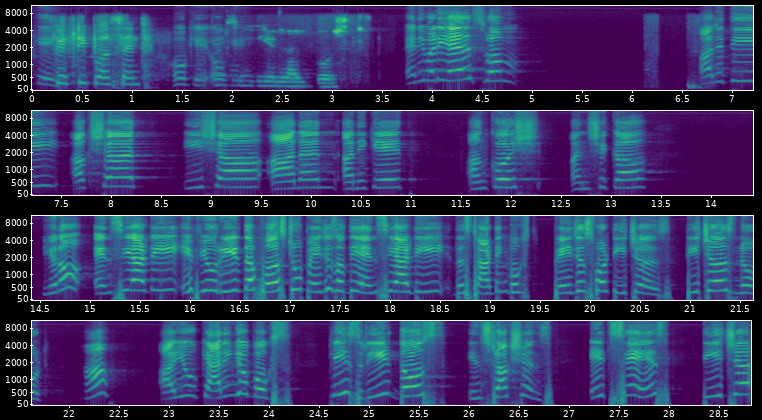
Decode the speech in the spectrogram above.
Okay, fifty percent. okay, okay. Real life ghost. Anybody else from Aditi, Akshat, Isha, Anand, Aniket, Ankush, Anshika? You know, NCRT, if you read the first two pages of the NCRT, the starting books, pages for teachers, teachers note, huh? Are you carrying your books? Please read those instructions. It says teacher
